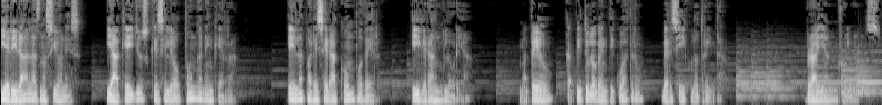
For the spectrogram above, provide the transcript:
y herirá a las naciones y a aquellos que se le opongan en guerra. Él aparecerá con poder y gran gloria. Mateo capítulo 24 versículo 30. Brian Reynolds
